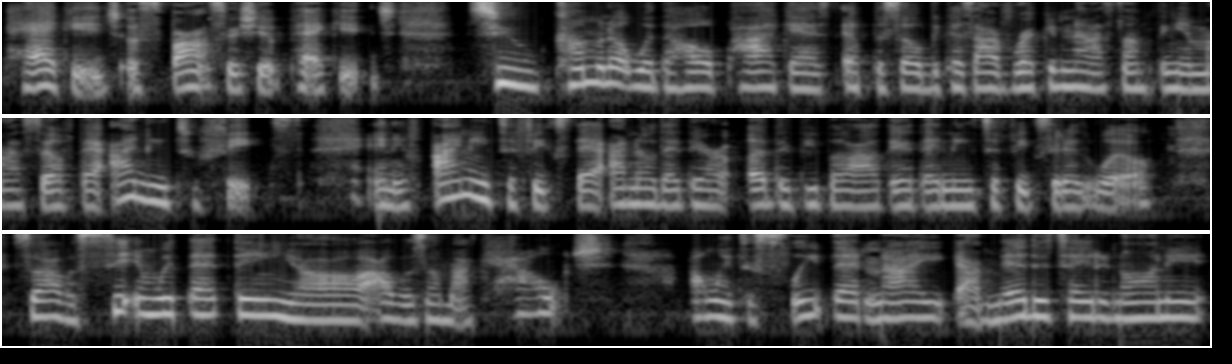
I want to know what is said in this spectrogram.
package a sponsorship package to coming up with a whole podcast episode because i've recognized something in myself that i need to fix. And if i need to fix that i know that there are other people out there that need to fix it as well. So i was sitting with that thing y'all. I was on my couch I went to sleep that night. I meditated on it.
